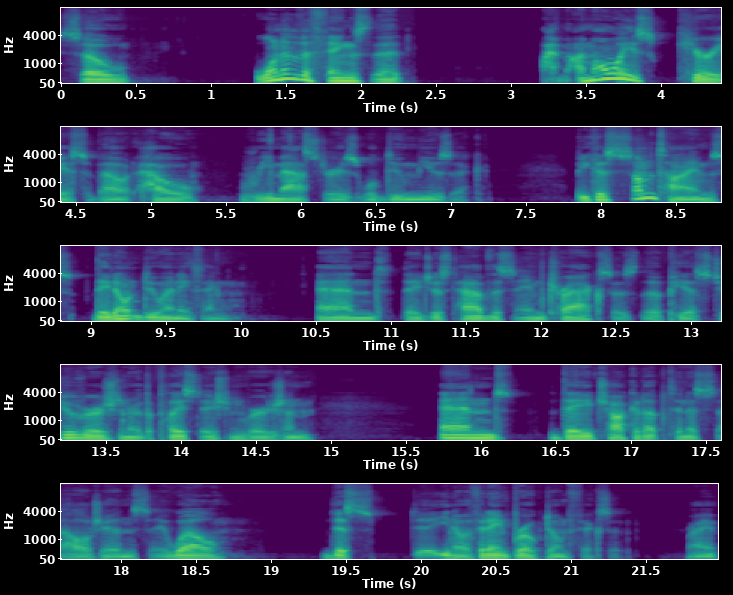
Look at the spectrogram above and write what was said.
So one of the things that I'm, I'm always curious about how remasters will do music because sometimes they don't do anything and they just have the same tracks as the PS2 version or the PlayStation version and they chalk it up to nostalgia and say, well, this, you know, if it ain't broke, don't fix it, right?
